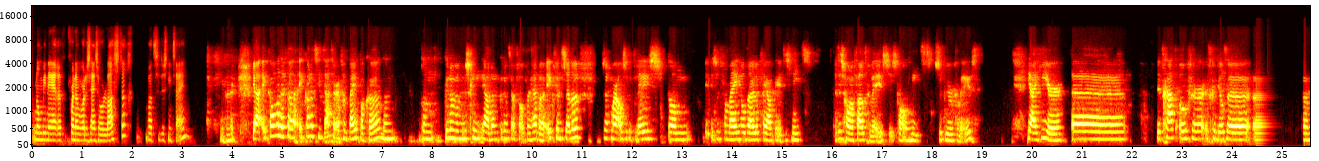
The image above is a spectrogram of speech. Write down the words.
non-binaire voornaamwoorden zijn zo lastig, wat ze dus niet zijn? Ja, ik kan wel even, ik kan het citaat er even bij pakken. Dan, dan kunnen we misschien, ja, dan kunnen we het er even over hebben. Ik vind zelf, zeg maar, als ik het lees, dan is het voor mij heel duidelijk van ja, oké, het is niet, het is gewoon een fout geweest. Het is gewoon niet secuur geweest. Ja, hier. Uh, dit gaat over het gedeelte. Uh,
